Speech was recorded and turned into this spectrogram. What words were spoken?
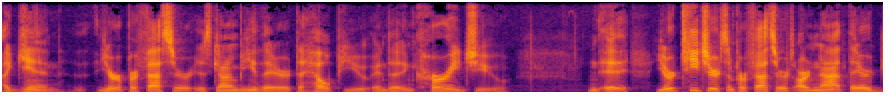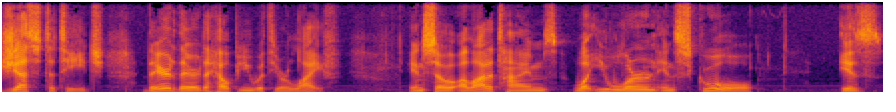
again, your professor is going to be there to help you and to encourage you. It, eh, your teachers and professors are not there just to teach, they're there to help you with your life. And so, a lot of times, what you learn in school is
